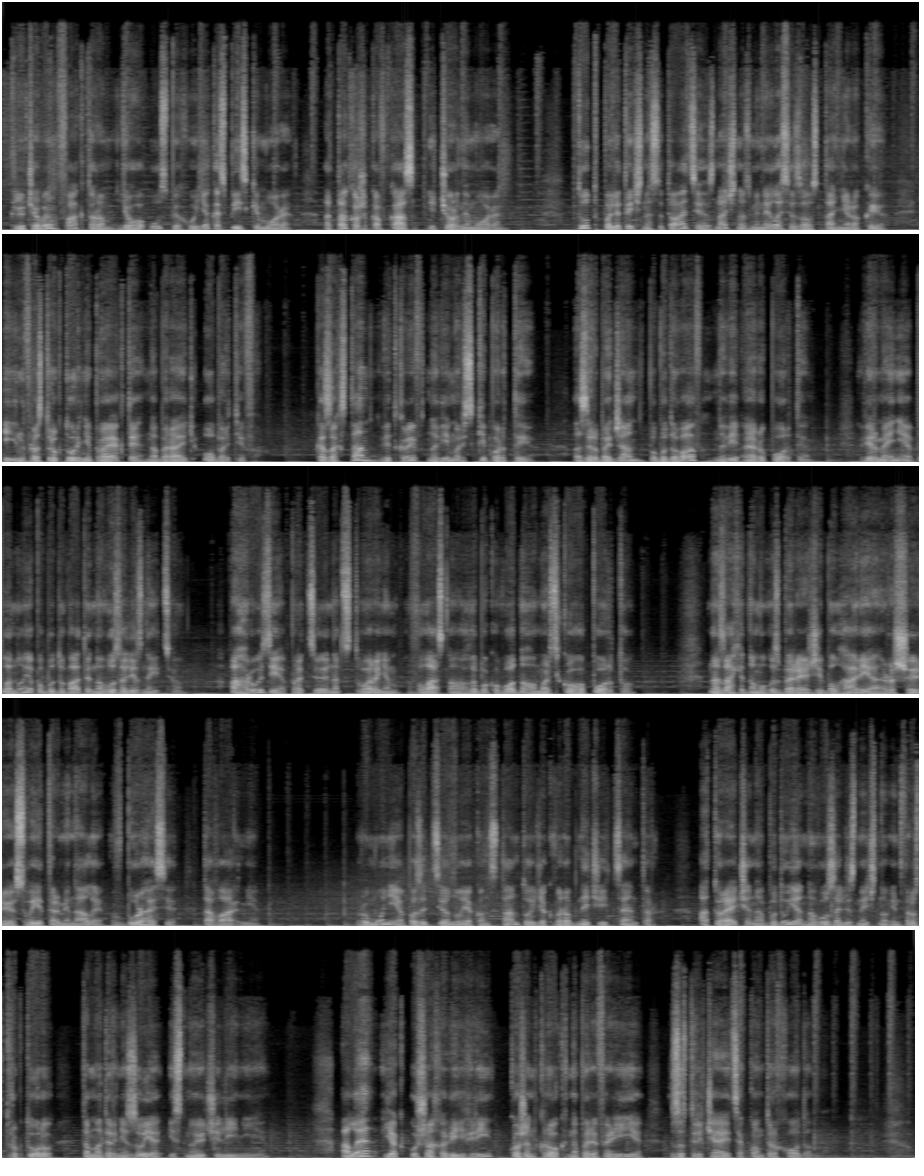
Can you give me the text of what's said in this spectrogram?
Ключовим фактором його успіху є Каспійське море, а також Кавказ і Чорне море. Тут політична ситуація значно змінилася за останні роки, і інфраструктурні проекти набирають обертів. Казахстан відкрив нові морські порти. Азербайджан побудував нові аеропорти. Вірменія планує побудувати нову залізницю. А Грузія працює над створенням власного глибоководного морського порту. На західному узбережжі Болгарія розширює свої термінали в Бургасі та Варні. Румунія позиціонує Константу як виробничий центр, а Туреччина будує нову залізничну інфраструктуру та модернізує існуючі лінії. Але як у шаховій грі, кожен крок на периферії зустрічається контрходом.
